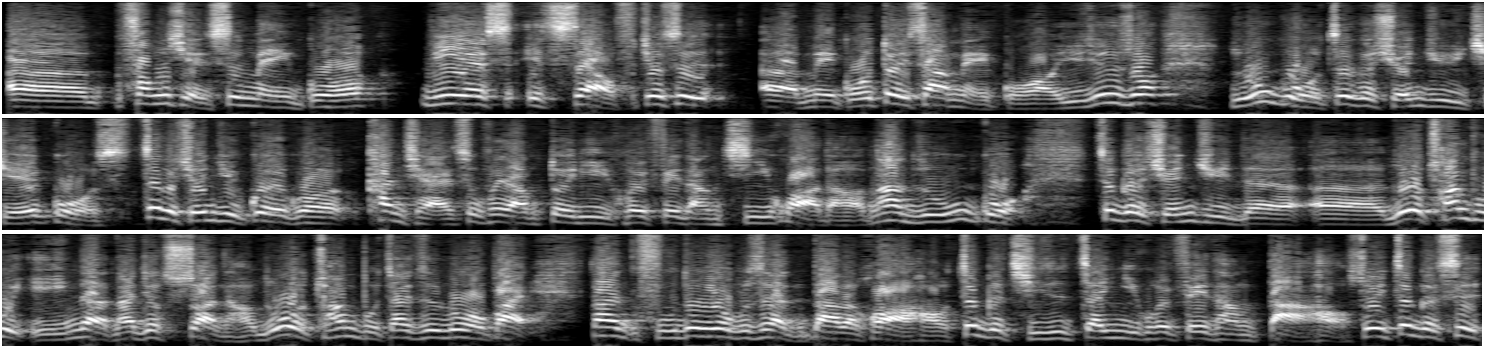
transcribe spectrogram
呃，风险是美国 vs itself，就是呃，美国对上美国，也就是说，如果这个选举结果，这个选举结果看起来是非常对立，会非常激化的哈。那如果这个选举的呃，如果川普赢了，那就算了哈。如果川普再次落败，但幅度又不是很大的话哈，这个其实争议会非常大哈。所以这个是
